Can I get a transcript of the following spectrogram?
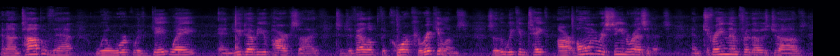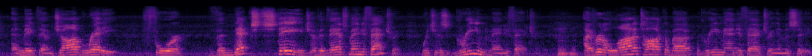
And on top of that, we'll work with Gateway and UW Parkside to develop the core curriculums so that we can take our own Racine residents and train them for those jobs and make them job ready for the next stage of advanced manufacturing, which is green manufacturing. I've heard a lot of talk about green manufacturing in the city.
